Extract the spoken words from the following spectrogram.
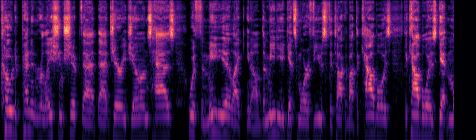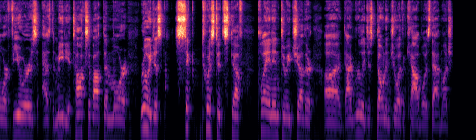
codependent relationship that that Jerry Jones has with the media. Like you know the media gets more views if they talk about the Cowboys. The Cowboys get more viewers as the media talks about them more. Really just sick twisted stuff playing into each other. Uh, I really just don't enjoy the Cowboys that much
